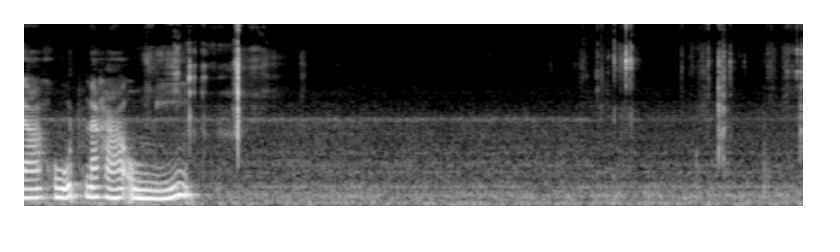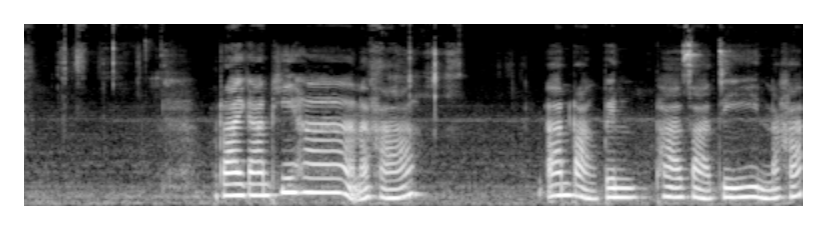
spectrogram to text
ญาคุดนะคะ องค์นี้ รายการที่ 5 นะคะ ด้านหลังเป็นภาษาจีนนะคะ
